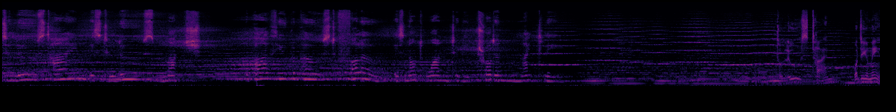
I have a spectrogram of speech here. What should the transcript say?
To lose time is to lose much. The path you propose to follow is not one to be trodden lightly. To lose time? What do you mean?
